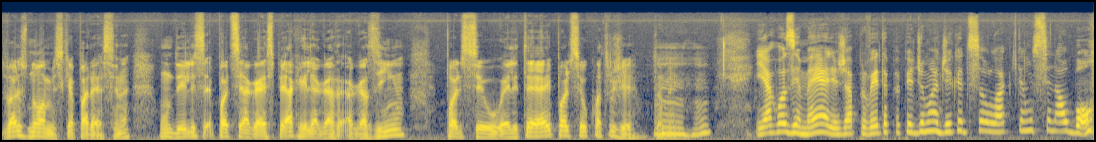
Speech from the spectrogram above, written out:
vários nomes que aparecem. Né? Um deles pode ser HSPA, aquele H, Hzinho, pode ser o LTE e pode ser o 4G também. Uhum. E a Rosemary já aproveita para pedir uma dica de celular que tem um sinal bom.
